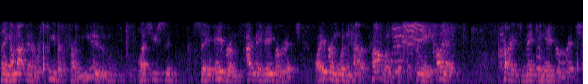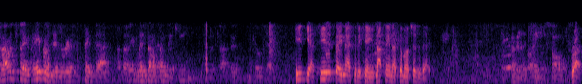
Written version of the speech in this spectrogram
saying, I'm not going to receive it from you, lest you should say, Abram, I made Abram rich. Well, Abram wouldn't have a problem with the pre-incarnate Christ making Abram rich. So I would say Abram didn't re- think that. At least I don't think that. king, not the Melchizedek. He, yes, he is saying that to the king. He's not saying that to Melchizedek. Talking to the king of Saul. Right.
